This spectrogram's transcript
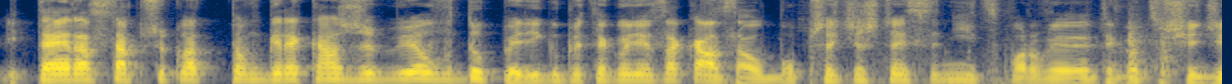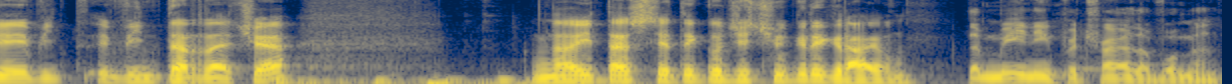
I teraz na przykład tą grę każdy by miał w dupie, nikt by tego nie zakazał, bo przecież to jest nic do tego, co się dzieje w, w internecie. No i też nie tylko dzieci w gry grają. The meaning portrayal of women.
